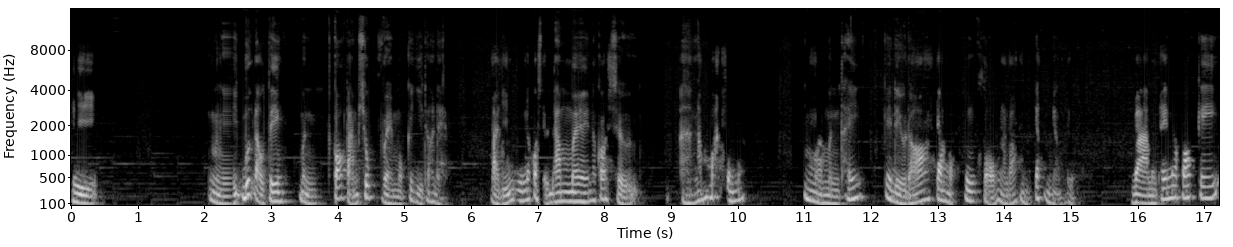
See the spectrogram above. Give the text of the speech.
Thì mình nghĩ bước đầu tiên mình có cảm xúc về một cái gì đó đẹp và dĩ nhiên nó có sự đam mê, nó có sự, à, nắm bắt trong đó. Nhưng mà mình thấy cái điều đó trong một khuôn khổ nào đó mình chấp nhận được. Và mình thấy nó có cái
